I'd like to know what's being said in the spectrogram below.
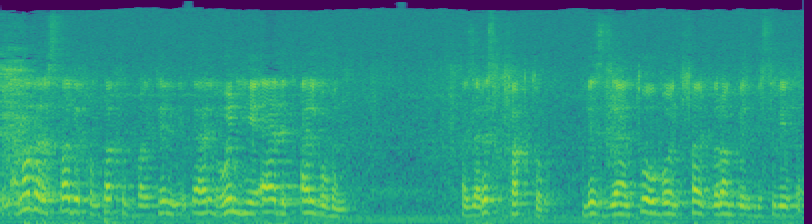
In another study conducted by Tim et al., when he added albumin as a risk factor less than 2.5 gram per deciliter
